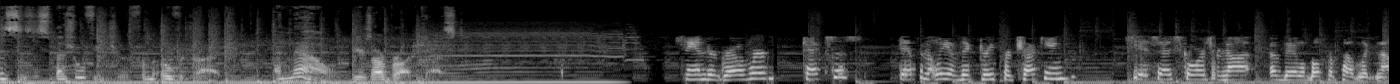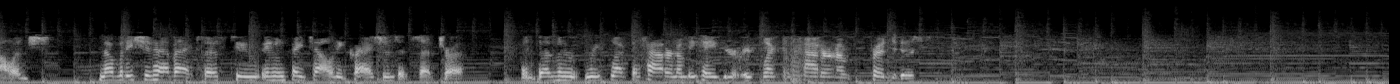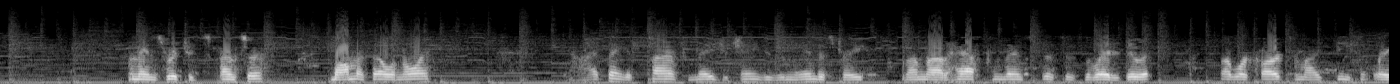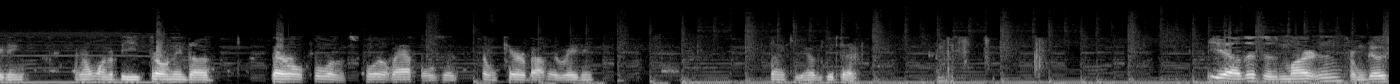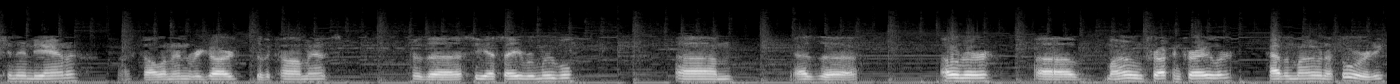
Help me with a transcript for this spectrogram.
This is a special feature from Overdrive. And now, here's our broadcast. Sander Grover, Texas. Definitely a victory for trucking. CSA scores are not available for public knowledge. Nobody should have access to any fatality crashes, etc. It doesn't reflect a pattern of behavior, it reflects a pattern of prejudice. My name is Richard Spencer, Monmouth, Illinois. I think it's time for major changes in the industry, but I'm not half convinced this is the way to do it. I work hard for my decent rating. I don't want to be thrown into a barrel full of spoiled apples that don't care about their rating. Thank you. Have a good day. Yeah, this is Martin from Goshen, Indiana. I'm calling in regards to the comments for the CSA removal. Um, as a owner of my own truck and trailer, having my own authority,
